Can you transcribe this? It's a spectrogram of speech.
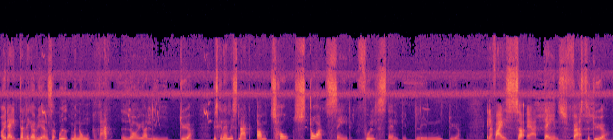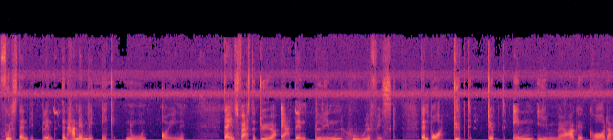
Og i dag, der ligger vi altså ud med nogle ret løjerlige dyr. Vi skal nemlig snakke om to stort set fuldstændig blinde dyr. Eller faktisk så er dagens første dyr fuldstændig blind. Den har nemlig ikke nogen øjne. Dagens første dyr er den blinde hulefisk. Den bor dybt, dybt inde i mørke grotter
